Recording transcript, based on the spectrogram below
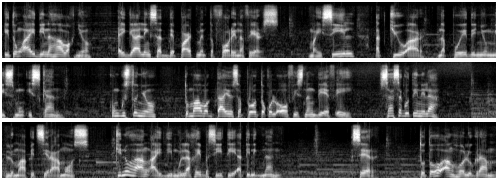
Itong ID na hawak nyo ay galing sa Department of Foreign Affairs. May seal at QR na pwede nyo mismong iskan. Kung gusto nyo, tumawag tayo sa protocol office ng DFA. Sasagutin nila. Lumapit si Ramos. Kinuha ang ID mula kay Basiti at tinignan. Sir, totoo ang hologram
